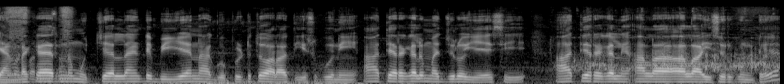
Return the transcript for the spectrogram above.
ఎండకారిన ముత్యాలంటి బియ్యాన్ని ఆ గుప్పిటితో అలా తీసుకుని ఆ తిరగల మధ్యలో వేసి ఆ తిరగల్ని అలా అలా ఇసురుకుంటే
